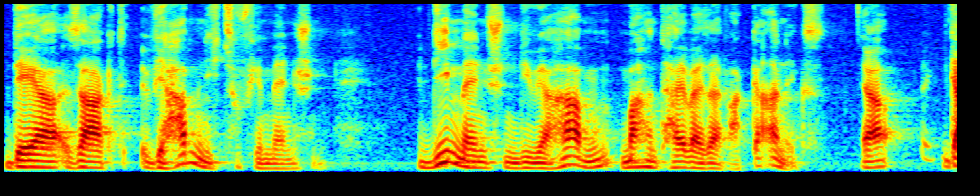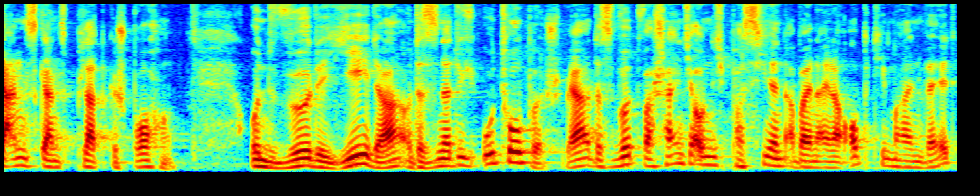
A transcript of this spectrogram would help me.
der sagt, wir haben nicht zu viele Menschen. Die Menschen, die wir haben, machen teilweise einfach gar nichts. Ja, ganz, ganz platt gesprochen und würde jeder, und das ist natürlich utopisch, ja, das wird wahrscheinlich auch nicht passieren, aber in einer optimalen Welt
